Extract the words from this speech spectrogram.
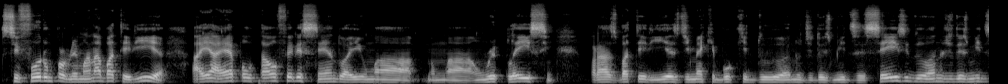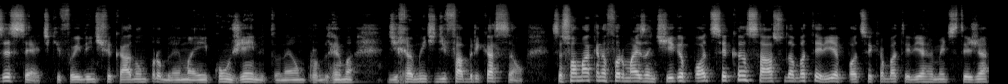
Se for um problema na bateria, aí a Apple está oferecendo aí uma, uma, um replace para as baterias de MacBook do ano de 2016 e do ano de 2017, que foi identificado um problema aí congênito, né, um problema de realmente de fabricação. Se a sua máquina for mais antiga, pode ser cansaço da bateria, pode ser que a bateria realmente esteja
